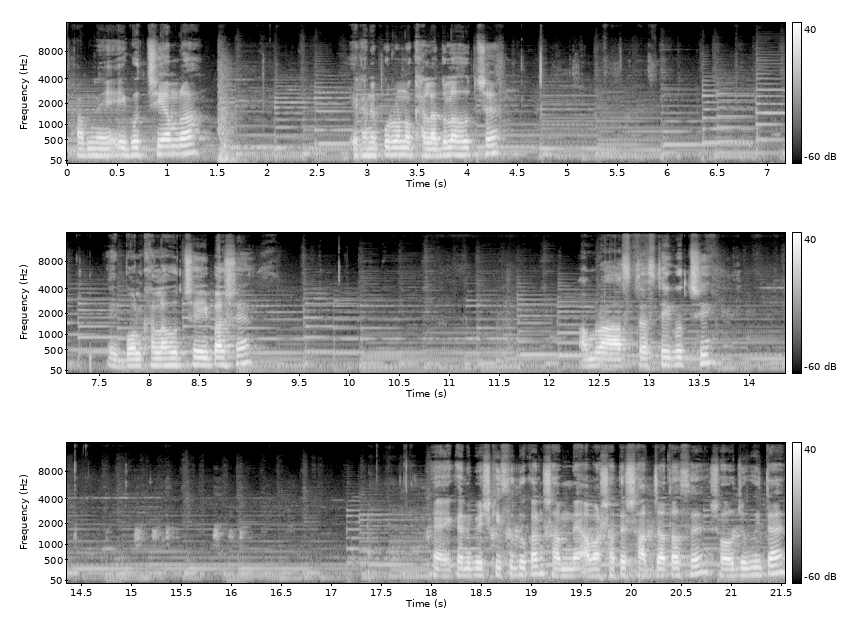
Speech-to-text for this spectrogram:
সামনে এগোচ্ছি আমরা। এখানে পুরনো খেলাধুলা হচ্ছে। এই বল খেলা হচ্ছে এই পাশে। আমরা আস্তে আস্তে এগোচ্ছি। হ্যাঁ এখানে বেশ কিছু দোকান, সামনে আমার সাথে সাজ্জাত আছে সহযোগিতায়।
